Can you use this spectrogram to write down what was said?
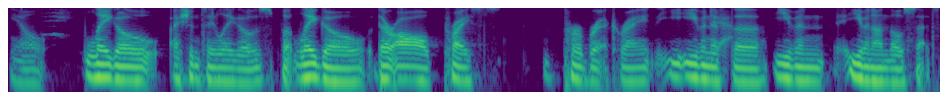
you know Lego. I shouldn't say Legos, but Lego they're all priced per brick, right? E- even Yeah. if the even even on those sets,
